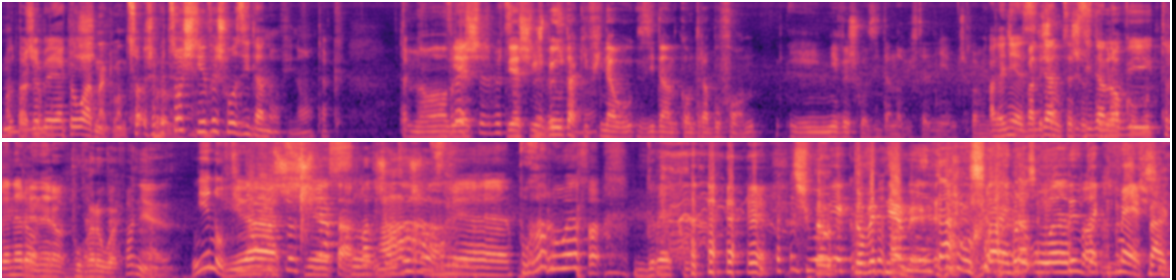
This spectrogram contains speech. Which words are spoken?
No Albo tak, żeby no, jakiś, to ładna klątwa. co, żeby coś nie wyszło Zidanowi, no tak. tak No wreszcie, wiesz, żeby coś wiesz już był wyszło, taki no. finał Zidane kontra Buffon i nie wyszło Zidanowi wtedy, nie wiem czy pamiętacie. Ale nie, w 2006 Zidanowi, roku. trenerowi. Puchar tak, UEFA? Nie. Nie no, finał Ja Mistrzostw Świata się 2006. Nie, Puchar UEFA. Greku. To, to wytniemy. Pamiętasz, Puchar UEFA. Był taki mecz. Tak,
